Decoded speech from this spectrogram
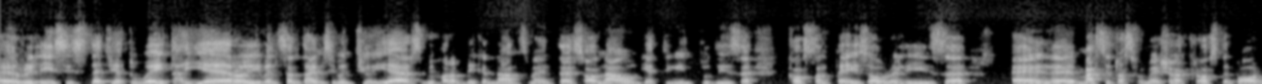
releases that you have to wait a year or even sometimes even two years before a big announcement. so now getting into this constant pace of release and massive transformation across the board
